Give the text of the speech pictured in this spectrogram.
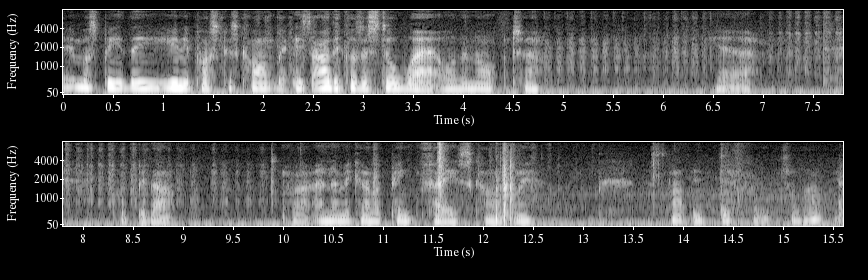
It must be the Uniposcas can't be. It's either because they're still wet or they're not. Uh, yeah. Could be that. Right, and then we can have a pink face, can't we? Slightly different to that, yeah.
